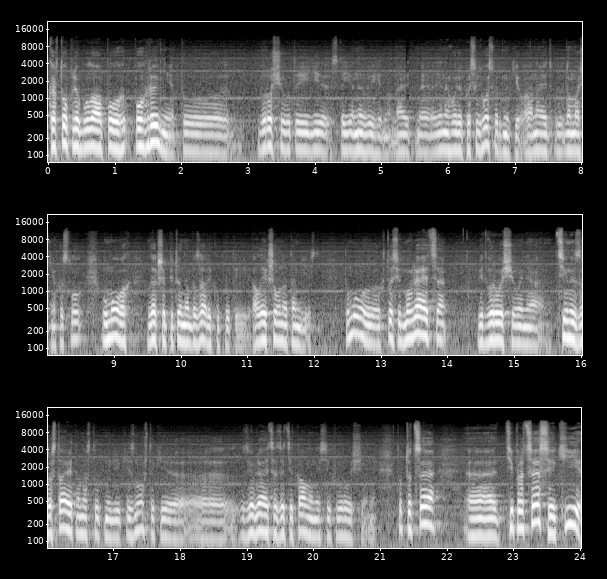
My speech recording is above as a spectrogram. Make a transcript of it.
картопля була по, по гривні, то вирощувати її стає невигідно. Навіть не- я не говорю про сільгоспвиробників, а навіть в домашніх умовах легше піти на базар і купити її. Але якщо вона там є. Тому е, хтось відмовляється від вирощування, ціни зростають на наступний рік, і знову ж таки е, з'являється зацікавленість їх вирощування. Тобто це е, ті процеси, які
